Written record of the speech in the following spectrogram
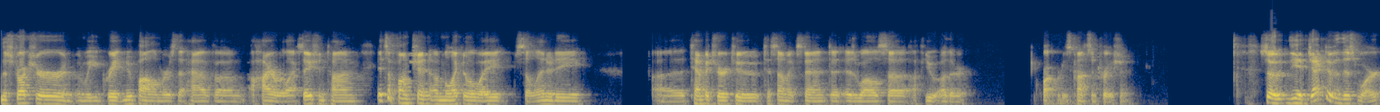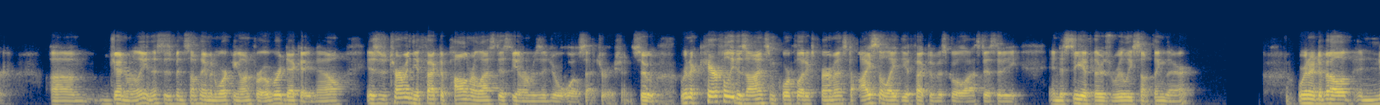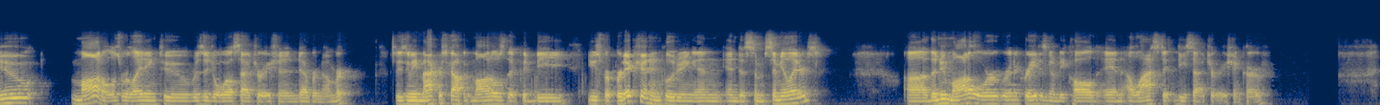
the structure and, and, we can create new polymers that have um, a higher relaxation time. It's a function of molecular weight, salinity, uh, temperature to, to some extent, as well as uh, a few other properties, concentration. So the objective of this work um, generally, and this has been something I've been working on for over a decade now, is to determine the effect of polymer elasticity on residual oil saturation. So we're going to carefully design some core flood experiments to isolate the effect of viscoelasticity and to see if there's really something there. We're going to develop new models relating to residual oil saturation and Deborah number. So these are going to be macroscopic models that could be used for prediction, including in into some simulators. Uh, the new model we're, we're going to create is going to be called an elastic desaturation curve.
